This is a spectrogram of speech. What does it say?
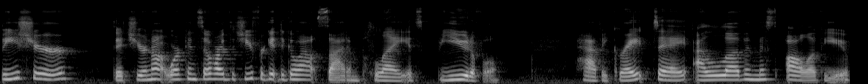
Be sure that you're not working so hard that you forget to go outside and play. It's beautiful. Have a great day. I love and miss all of you.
